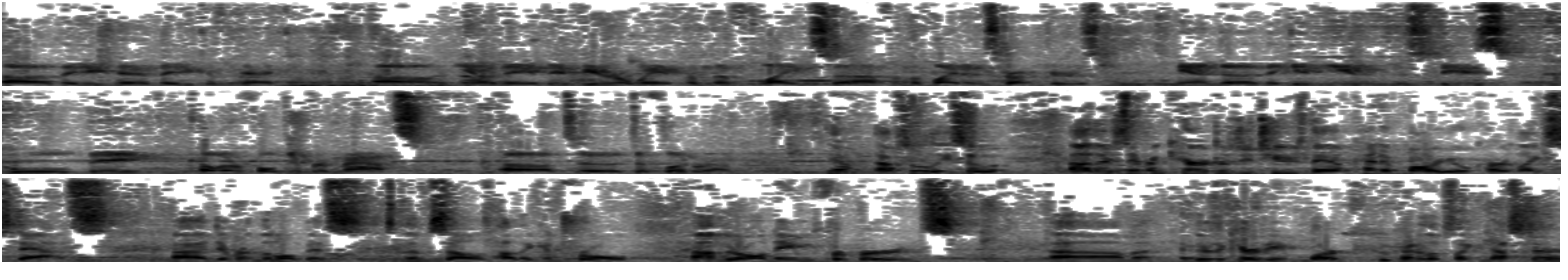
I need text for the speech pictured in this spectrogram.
uh, that you can that you can pick. Um, you know, they, they veer away from the flights uh, from the flight instructors, and uh, they give you just these cool, big, colorful, different maps uh, to, to float around. Yeah, absolutely. So there's different characters you choose. They have kind of Mario Kart like stats, uh, different little bits to themselves, how they control. Um, they're all named for birds. Um, there's a character named Lark who kind of looks like Nester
